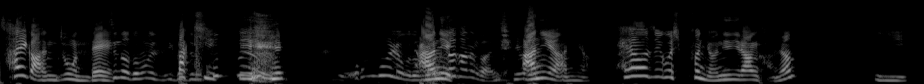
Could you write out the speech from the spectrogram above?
사이가 안 좋은데, 진아 너무 이거 딱히, 지금 코스 이, 홍보하려고 너무 아니, 나가는 거 아니에요? 아니에요, 아니에요. 헤어지고 싶은 연인이랑 가면, 이,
